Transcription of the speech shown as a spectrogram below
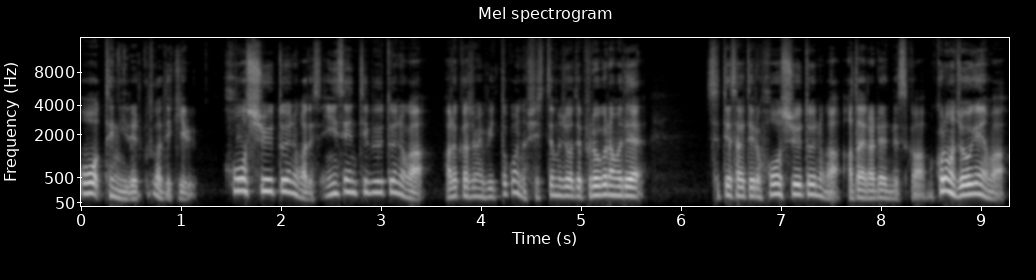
を手に入れることができる。報酬というのがですね、インセンティブというのがあらかじめビットコインのシステム上でプログラムで設定されている報酬というのが与えられるんですが、これも上限は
